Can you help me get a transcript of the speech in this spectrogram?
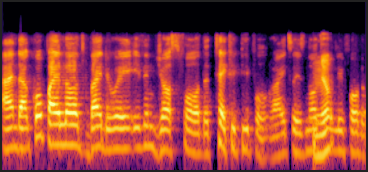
And uh, Copilot, by the way, isn't just for the techie people, right? So it's not nope. only for the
